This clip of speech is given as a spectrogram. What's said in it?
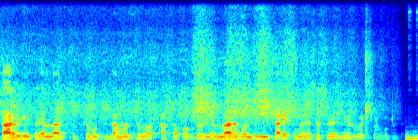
ಸಾರ್ವಜನಿಕರು ಎಲ್ಲ ಸುತ್ತಮುತ್ತ ಗ್ರಾಮಸ್ಥರು ಅಕ್ಕಪಕ್ಕದವರು ಎಲ್ಲರೂ ಬಂದು ಈ ಕಾರ್ಯಕ್ರಮ ಯಶಸ್ವಿಯಾಗಿ ನೆರವೇರಿಸ್ಕೊಳ್ಬೇಕು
